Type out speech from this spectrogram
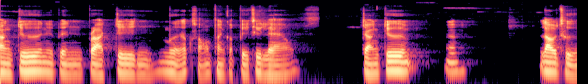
ารย์จื้อนี่เป็นปราจีนเมื่อสักสองพันกว่าปีที่แล้ว จางจื้อนะเล่าถึง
